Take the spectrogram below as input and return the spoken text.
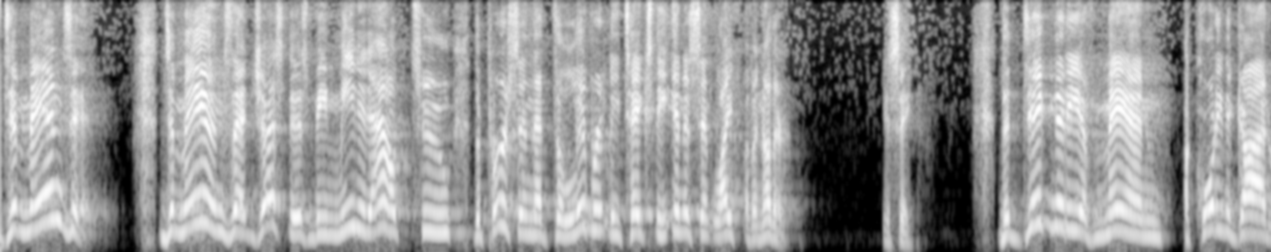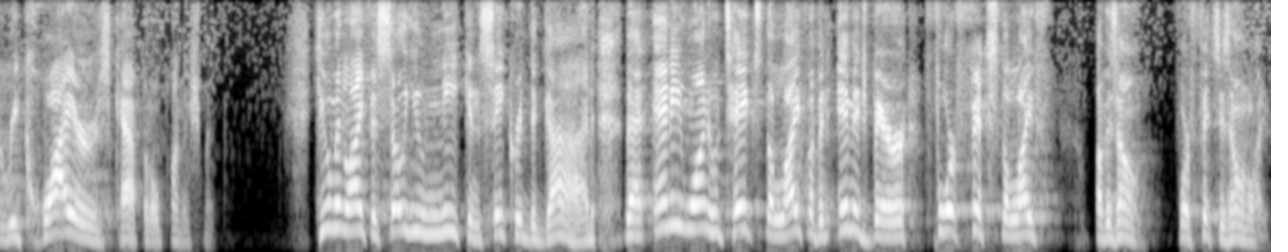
demands it. demands that justice be meted out to the person that deliberately takes the innocent life of another. You see, the dignity of man, according to God, requires capital punishment. Human life is so unique and sacred to God that anyone who takes the life of an image bearer forfeits the life of his own, forfeits his own life,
